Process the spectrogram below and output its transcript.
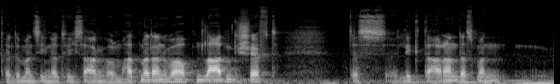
Könnte man sich natürlich sagen, warum hat man dann überhaupt ein Ladengeschäft? Das liegt daran, dass man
